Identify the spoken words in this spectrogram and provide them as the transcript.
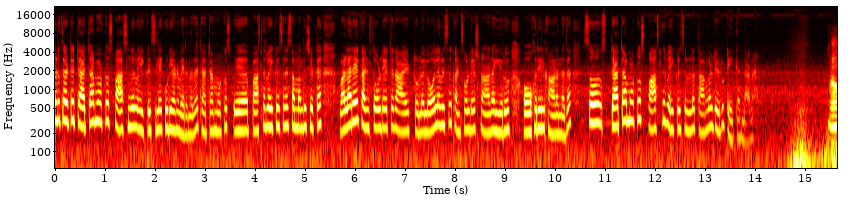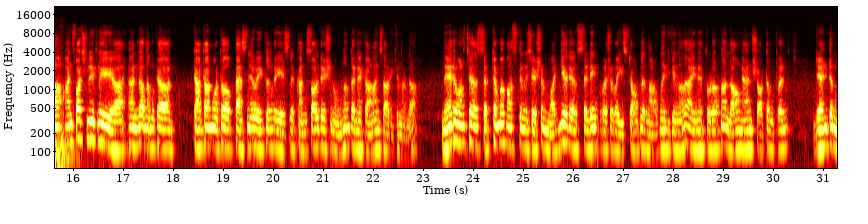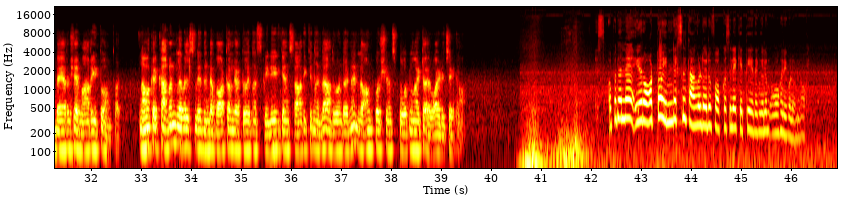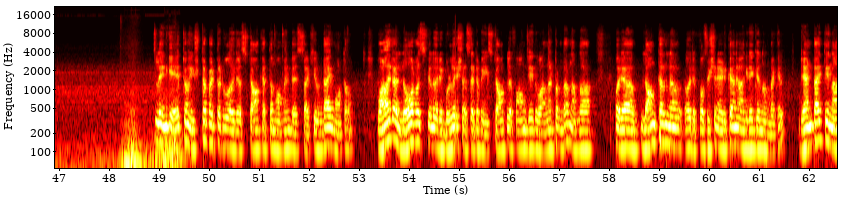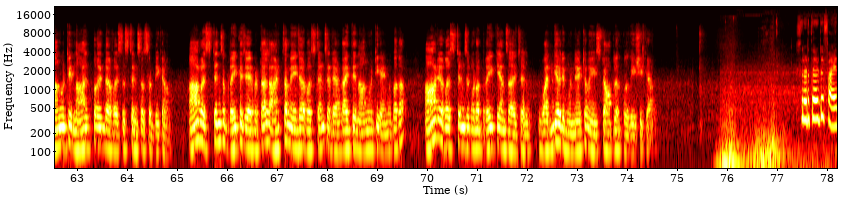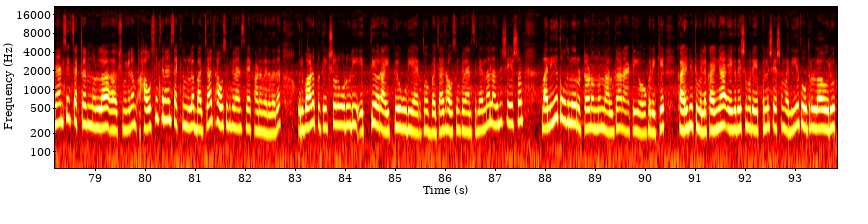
അടുത്തായിട്ട് ടാറ്റ മോട്ടോഴ്സ് പാസഞ്ചർ വെഹിക്കിൾസിലേക്ക് കൂടിയാണ് വരുന്നത്. ടാറ്റ മോട്ടോഴ്സ് പാസഞ്ചർ വെഹിക്കിൾസിനെ സംബന്ധിച്ചിട്ട് വളരെ കൺസോൾട്ടേറ്റഡ് ആയിട്ടുള്ള ലോ ലെവൽസിൽ കൺസോൾട്ടേഷൻ ആണ് ഈ ഒരു ഓഹരിയിൽ കാണുന്നത്. സോ ടാറ്റ മോട്ടോഴ്സ് പാസഞ്ചർ വെഹിക്കിൾസിലുള്ള താങ്കളുടെ ഒരു ടേക്ക് എന്താണ്? അൺഫോർച്ചുനേറ്റ്ലി അല്ല നമുക്ക് ടാറ്റ മോട്ടോ പാസഞ്ചർ വെഹിക്കിളിന്റെ കേസിൽ കൺസോൾട്ടേഷൻ ഒന്നും തന്നെ കാണാൻ സാധിക്കുന്നില്ല. നേരെ മറിച്ച് സെപ്റ്റംബർ മാസത്തിന് ശേഷം വലിയൊരു സെല്ലിംഗ് പ്രഷർ ഈ സ്റ്റോക്കിൽ നടന്നിരിക്കുന്നത്. അതിനെ തുടർന്ന് long and short term trend രണ്ടും ബേറിഷെ മാറിയിട്ടുമുണ്ട് നമുക്ക് കറന്റ് ലെവൽസിൽ ഇതിന്റെ ബോട്ടം കട്ട് എന്ന് സ്ഥിരീകരിക്കാൻ സാധിക്കുന്നില്ല. അതുകൊണ്ട് തന്നെ ലോങ് പൊസിഷൻസ് പൂർണമായിട്ട് അവോയ്ഡ് ചെയ്യണം. ഒപ്പം തന്നെ ഈ ഒരു ഓട്ടോ ഇൻഡെക്സിൽ താങ്കളുടെ ഒരു ഫോക്കസിലേക്ക് എത്തിയ ഏതെങ്കിലും ഓഹരികളുണ്ടോ? ഇതിൽ എനിക്ക് ഏറ്റവും ഇഷ്ടപ്പെട്ടിട്ടുള്ള ഒരു stock at the moment Hyundai motor വളരെ ലോ റിസ്കിൽ ഒരു ബുള്ളിഷ് സെറ്റപ്പ് ഈ സ്റ്റോക്കിൽ ഫോം ചെയ്ത് വന്നിട്ടുണ്ട്. നമ്മൾ ഒരു ലോങ് ടേമിന് ഒരു പൊസിഷൻ എടുക്കാൻ ആഗ്രഹിക്കുന്നുണ്ടെങ്കിൽ രണ്ടായിരത്തി നാനൂറ്റി നാൽപ്പതിന്റെ റെസിസ്റ്റൻസ് ശ്രദ്ധിക്കണം. ആ റെസിസ്റ്റൻസ് ബ്രേക്ക് ചെയ്യപ്പെട്ടാൽ അടുത്ത മേജർ റെസിസ്റ്റൻസ് രണ്ടായിരത്തി നാനൂറ്റി എൺപത് ആ ഒരു റെസിസ്റ്റൻസും കൂടെ ബ്രേക്ക് ചെയ്യാൻ സാധിച്ചാൽ വലിയൊരു മുന്നേറ്റം ഈ സ്റ്റോക്കിൽ പ്രതീക്ഷിക്കാം. സർ അടുത്തായിട്ട് ഫൈനാൻസിങ് സെക്ടറിൽ നിന്നുള്ള ക്ഷമിക്കണം ഹൗസിംഗ് ഫിനാൻസ് സെക്ടറിൽ നിന്നുള്ള ബജാജ് ഹൗസിംഗ് ഫിനാൻസിലേക്കാണ് വരുന്നത്. ഒരുപാട് പ്രതീക്ഷകളോടുകൂടി എത്തിയ ഒരു ഐ പി ഒ കൂടിയായിരുന്നു ബജാജ് ഹൗസിംഗ് ഫിനാൻസിന്റെ എന്നാൽ അതിനുശേഷം വലിയ തോതിലുള്ള റിട്ടേൺ ഒന്നും നൽകാനായിട്ട് ഈ ഓഹരിക്ക് കഴിഞ്ഞിട്ടുമില്ല. കഴിഞ്ഞ ഏകദേശം ഒരു ഏപ്രിലിന് ശേഷം വലിയ തോതിലുള്ള ഒരു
